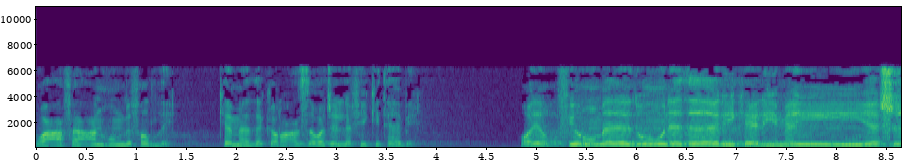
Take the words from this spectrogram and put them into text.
وعفى عنهم بفضله كما ذكر عز وجل في كتابه. ويغفر ما دون ذلك لمن يشاء.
